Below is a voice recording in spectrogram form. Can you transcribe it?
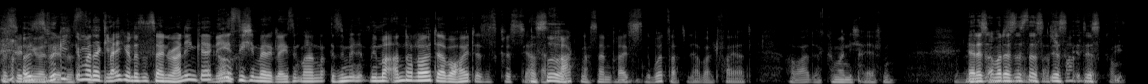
Das Aber ist wirklich immer der gleiche und das ist sein Running Gag? Nee, auch? ist nicht immer der gleiche. Es sind immer, es sind immer andere Leute, aber heute ist es Christian. Ach so. Er fragt nach seinem 30. Geburtstag, den er bald feiert. Aber da kann man nicht helfen. Ja, das, aber das ist das, das, das, kommen.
